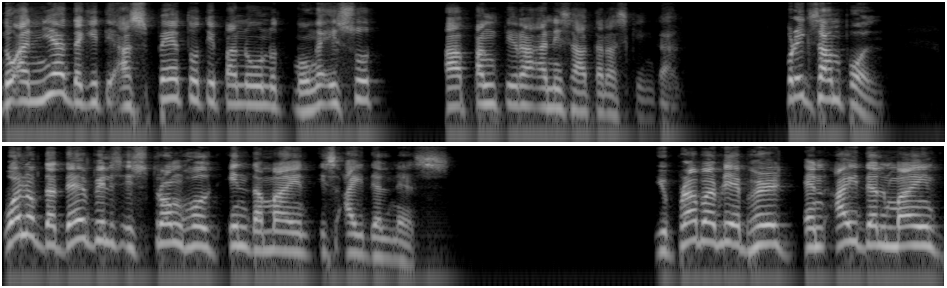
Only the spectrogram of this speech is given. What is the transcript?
no anya dagiti aspeto ti panunot mo nga isut uh, pangtiraan ni Satanas kingkan. For example, one of the devil's stronghold in the mind is idleness. You probably have heard an idle mind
